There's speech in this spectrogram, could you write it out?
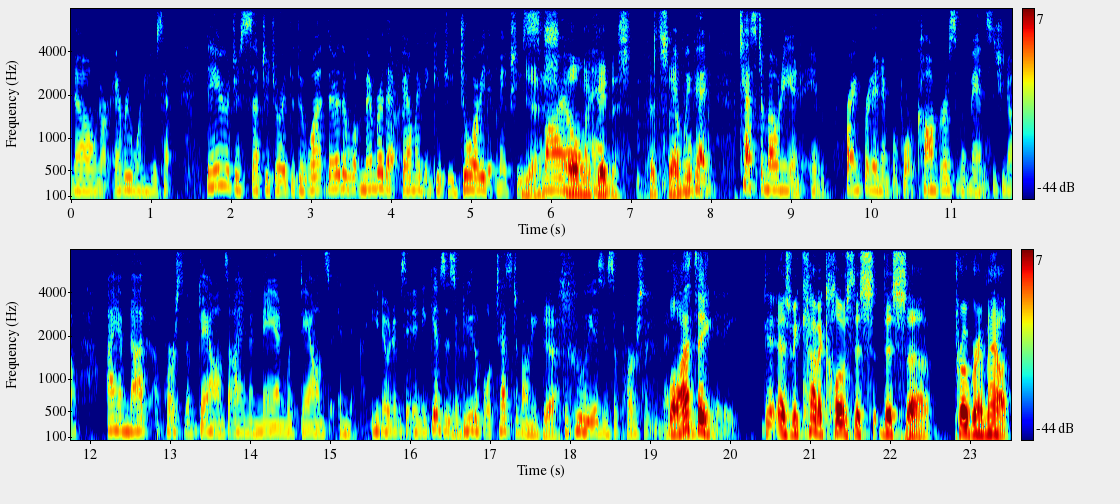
known, or everyone who's had, they are just such a joy. They're the one. They're the one, member of that family that gives you joy, that makes you yes. smile. Oh my and, goodness. Had several. And we've had testimony in, in Frankfort and in before Congress of a man says, you know, I am not a person of Downs. I am a man with Downs, and you know what I'm saying. And he gives us Yeah. beautiful testimony Yes. to who he is as a person. Well, I human think- dignity. as we kind of close this this uh, program out,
